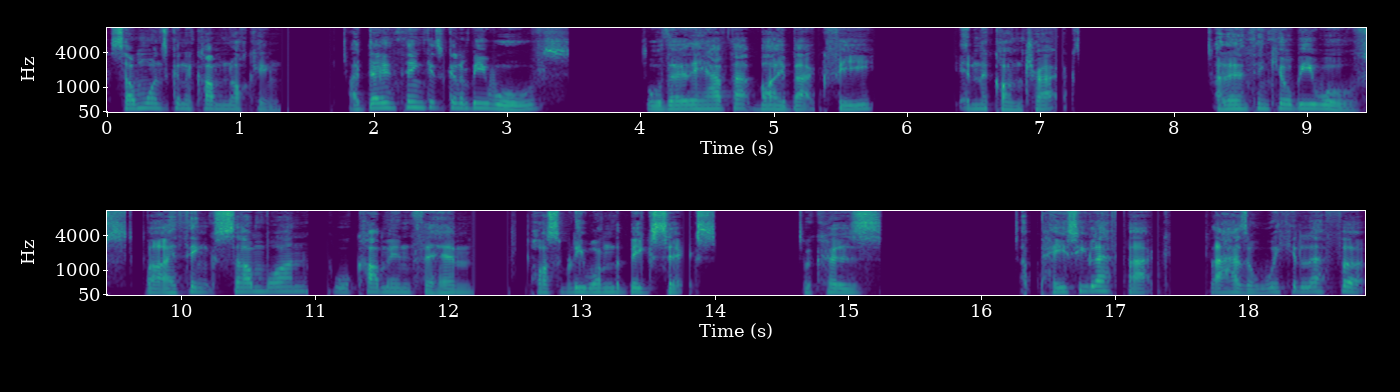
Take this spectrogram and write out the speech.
someone's going to come knocking. I don't think it's going to be Wolves, although they have that buyback fee in the contract. I don't think it'll be Wolves, but I think someone will come in for him, possibly one of the big six, because a pacey left back that has a wicked left foot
